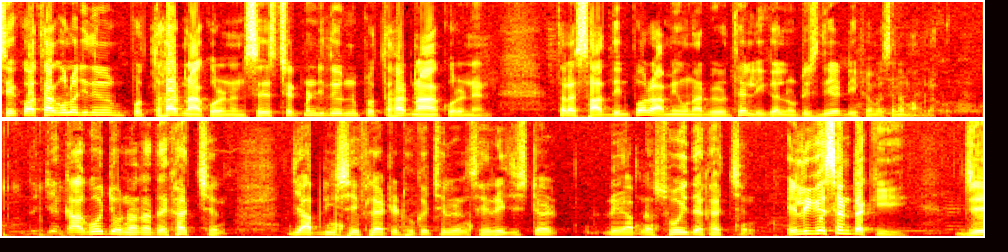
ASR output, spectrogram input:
সে কথাগুলো যদি উনি প্রত্যাহার না করে নেন সে স্টেটমেন্ট যদি উনি প্রত্যাহার না করে নেন তাহলে সাত দিন পর আমি ওনার বিরুদ্ধে লিগ্যাল নোটিশ দিয়ে ডিফেমেশনে মামলা করব। যে কাগজ ওনারা দেখাচ্ছেন যে আপনি সেই ফ্ল্যাটে ঢুকেছিলেন সেই রেজিস্টারে আপনার সই দেখাচ্ছেন। এলিগেশনটা কি? যে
